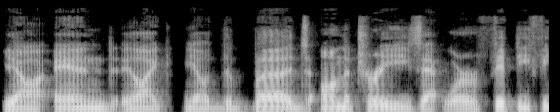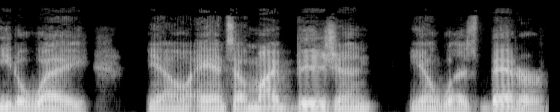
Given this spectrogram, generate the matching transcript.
yeah. And like, you know, the buds on the trees that were 50 feet away, you know, and so my vision, you know, was better.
